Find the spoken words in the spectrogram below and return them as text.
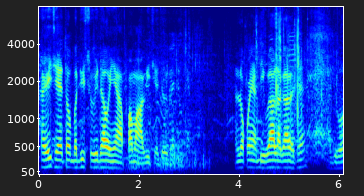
થઈ છે તો બધી સુવિધાઓ અહીંયા આપવામાં આવી છે, જોઈ લેજો. લોકો અહીંયા દીવડા લગાવે છે જુઓ.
